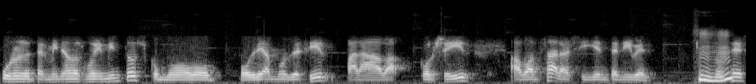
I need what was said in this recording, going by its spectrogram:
unos determinados movimientos, como podríamos decir, para conseguir avanzar al siguiente nivel. Uh -huh. Entonces,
